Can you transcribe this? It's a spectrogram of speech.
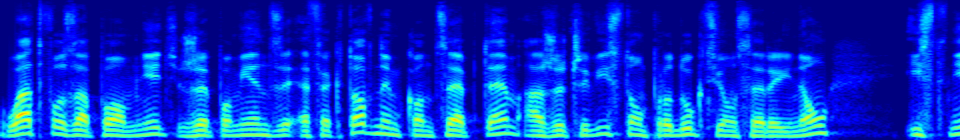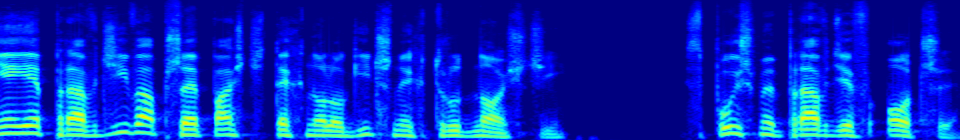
łatwo zapomnieć, że pomiędzy efektownym konceptem a rzeczywistą produkcją seryjną istnieje prawdziwa przepaść technologicznych trudności. Spójrzmy prawdzie w oczy.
